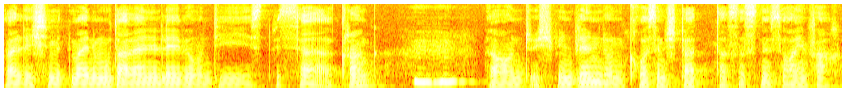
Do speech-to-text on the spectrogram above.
weil ich mit meiner Mutter alleine lebe und die ist bisher krank. Ja, und ich bin blind und großen Stadt, das ist nicht so einfach.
